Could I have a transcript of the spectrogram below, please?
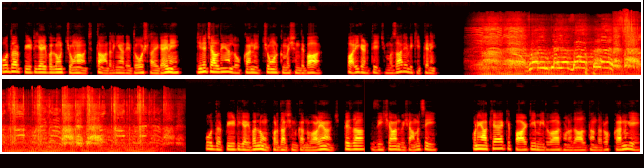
ਉਧਰ ਪੀਟੀਆਈ ਵੱਲੋਂ ਚੋਣਾਂ 'ਚ ਧਾਂਦਲੀਆਂ ਦੇ ਦੋਸ਼ ਲਾਏ ਗਏ ਨੇ ਜਿਹਦੇ ਚੱਲਦਿਆਂ ਲੋਕਾਂ ਨੇ ਚੋਣ ਕਮਿਸ਼ਨ ਦੇ ਬਾਹਰ ਭਾਰੀ ਗਿਣਤੀ 'ਚ ਮੁਜ਼ਾਹਰੇ ਵੀ ਕੀਤੇ ਨੇ ظلم کے یہ ضابط ਉਧਰ ਪੀਟੀਆਈ ਵੱਲੋਂ ਪ੍ਰਦਰਸ਼ਨ ਕਰਨ ਵਾਲਿਆਂ 'ਚ ਫਿਜ਼ਾ ਜ਼ੀਸ਼ਾਨ ਵੀ ਸ਼ਾਮਲ ਸੀ। ਉਹਨੇ ਆਖਿਆ ਹੈ ਕਿ ਪਾਰਟੀ ਉਮੀਦਵਾਰ ਹੁਣ ਅਦਾਲਤਾਂ ਦਾ ਰੁਖ ਕਰਨਗੇ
